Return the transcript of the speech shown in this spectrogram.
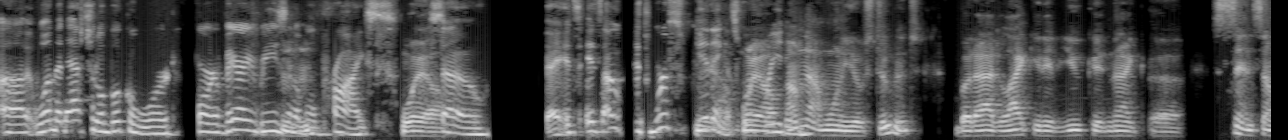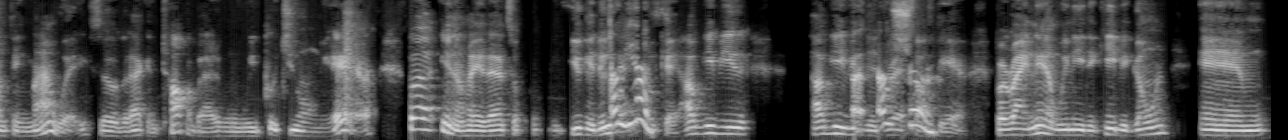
Uh, won the National Book Award for a very reasonable mm-hmm. price. Well, so it's, it's, oh, it's worth getting. Yeah. It's worth well, reading. I'm not one of your students, but I'd like it if you could like, uh, send something my way so that I can talk about it when we put you on the air. But you know, hey, that's a, you can do oh, that. Yes. Okay, I'll give you, I'll give you uh, the uh, address oh, sure. off the air. But right now, we need to keep it going. And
